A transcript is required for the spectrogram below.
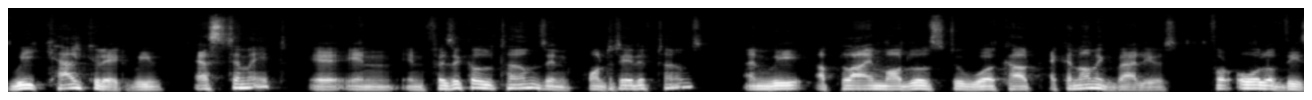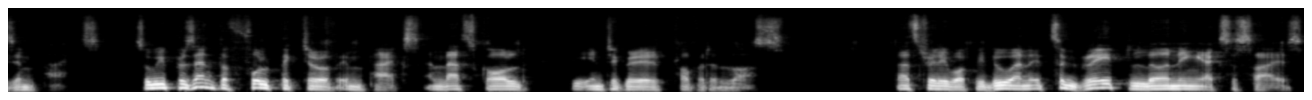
We calculate, we estimate in, in physical terms, in quantitative terms, and we apply models to work out economic values for all of these impacts. So we present the full picture of impacts, and that's called the integrated profit and loss. That's really what we do. And it's a great learning exercise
